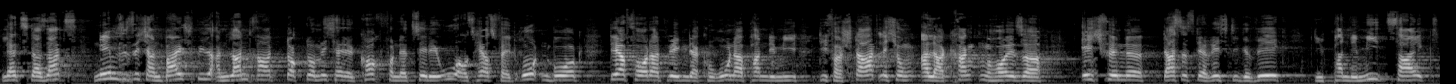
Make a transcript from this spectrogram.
Letzter Satz. Nehmen Sie sich ein Beispiel an Landrat Dr. Michael Koch von der CDU aus Hersfeld-Rotenburg. Der fordert wegen der Corona-Pandemie die Verstaatlichung aller Krankenhäuser. Ich finde, das ist der richtige Weg. Die Pandemie zeigt,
